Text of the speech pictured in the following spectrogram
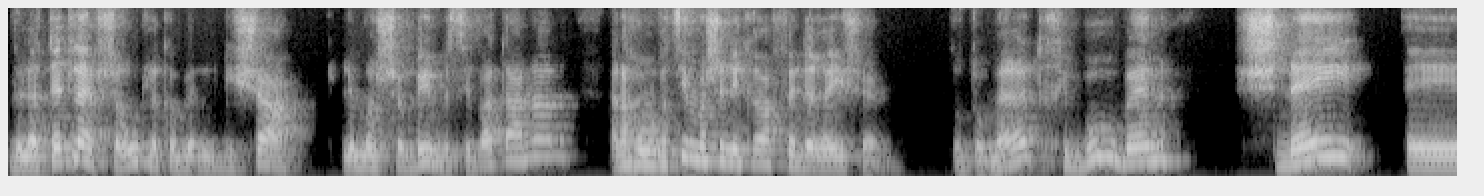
ולתת לה אפשרות לקבל גישה למשאבים בסביבת הענן, אנחנו מבצעים מה שנקרא פדריישן. זאת אומרת חיבור בין שני אה,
